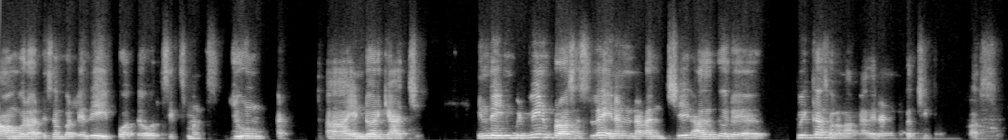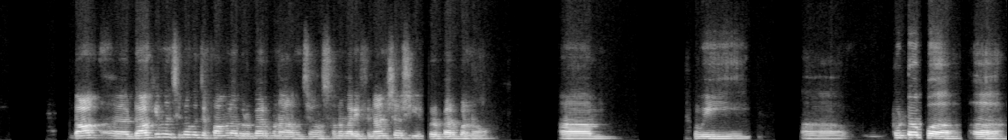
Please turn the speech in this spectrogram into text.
நவம்பர் ஆர் டிசம்பர்ல இருந்து இப்போ இந்த ஒரு சிக்ஸ் மந்த்ஸ் ஜூன் எண்ட் வரைக்கும் ஆச்சு இந்த இன் பிட்வீன் ப்ராசஸ்ல என்னென்ன நடந்துச்சு அது வந்து ஒரு குவிக்கா சொல்லலாமே அது என்னென்ன நடந்துச்சுங்கிற ப்ராசஸ் டாக்குமெண்ட்ஸ் இன்னும் கொஞ்சம் ஃபார்முலா ப்ரிப்பேர் பண்ண ஆரம்பிச்சோம் சொன்ன மாதிரி ஃபினான்ஷியல் ஷீட் ப்ரிப்பேர் பண்ணோம் um, we uh, put up a, a,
